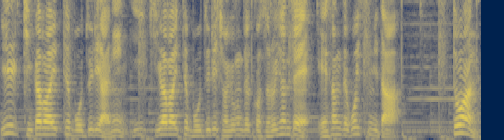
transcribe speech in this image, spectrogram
1GB 모듈이 아닌 2GB 모듈이 적용될 것으로 현재 예상되고 있습니다. 또한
